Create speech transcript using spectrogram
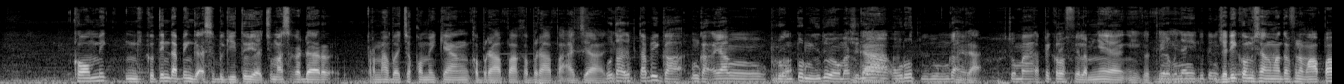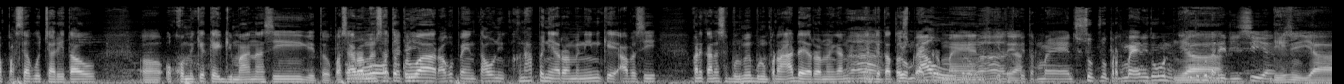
komik ngikutin tapi nggak sebegitu ya, cuma sekedar pernah baca komik yang keberapa keberapa aja. Oh, gitu. tapi, tapi gak, enggak yang beruntun gitu ya, maksudnya Enggak. urut gitu enggak. ya? Cuma Tapi kalau filmnya yang ngikutin. Filmnya ngikutin Jadi kalau misalnya nonton film apa, pasti aku cari tahu uh, oh komiknya kayak gimana sih gitu. Pas Oh, Iron Man satu jadi- keluar, aku pengen tahu nih kenapa nih Iron Man ini kayak apa sih? Kan karena sebelumnya belum pernah ada Iron Man kan. ah, yang kita tahu Spider-Man ah, gitu ya. Spider-Man, Sup- Superman itu pun Ya. itu pun dari DC ya. DC ya.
